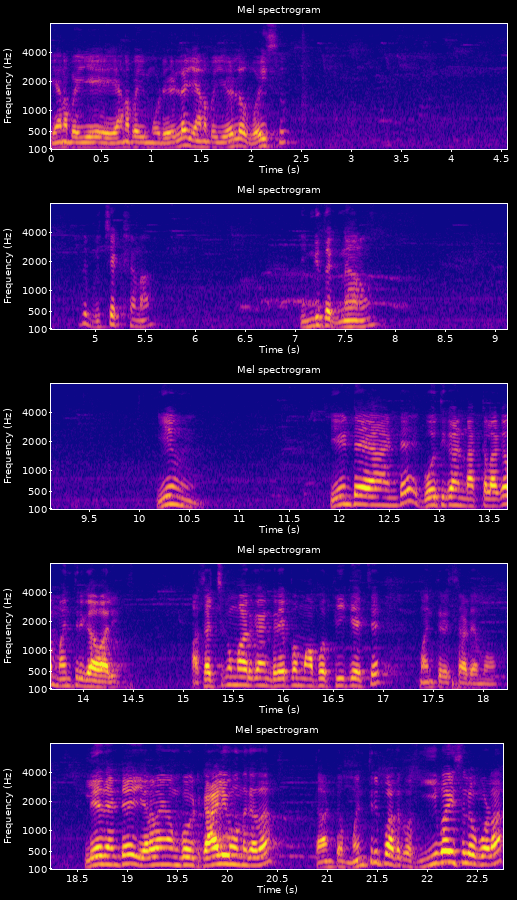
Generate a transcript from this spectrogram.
ఎనభై ఏ- ఎనభై మూడేళ్ళ ఎనభై ఏళ్ళ వయసు. ఇది విచక్షణ ఇంగిత జ్ఞానం. ఏమి ఏంటయా అంటే గోతిగాడి నక్కలాగా మంత్రి కావాలి. ఆ సత్యకుమార్ గారిని రేపో మాపో పీకేస్తే మంత్రి ఇస్తాడేమో. లేదంటే ఇరవై ఇంకొకటి ఖాళీ ఉంది కదా దాంట్లో మంత్రి పద కోసం. ఈ వయసులో కూడా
